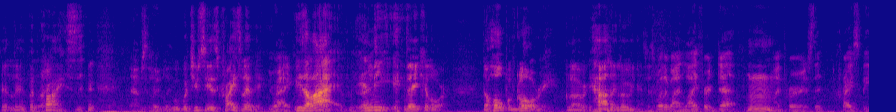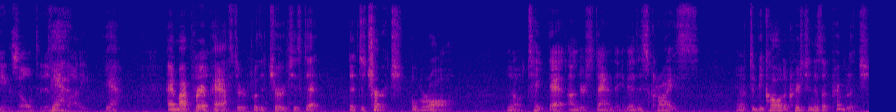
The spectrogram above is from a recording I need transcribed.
that live, but Right. Christ." Absolutely. what you see is Christ living. Right. He's alive in Right. me. Thank you, Lord. The hope of glory. Glory. Hallelujah. It says whether by life or death, Mm. my prayer is that Christ be exalted in Yeah. the body. Yeah. And my prayer, Yeah. pastor, for the church is that that the church overall, you know, take that understanding that it's Christ. You know, to be called a Christian is a privilege.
